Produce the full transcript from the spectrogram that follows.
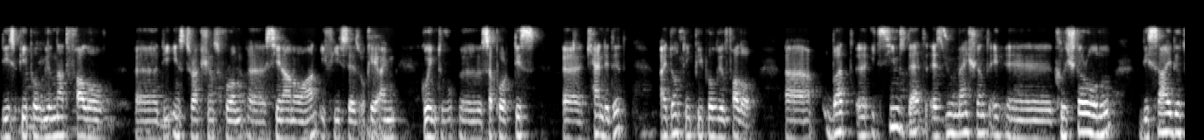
these people will not follow uh, the instructions from uh, Sinan Oğan if he says, "Okay, I'm going to uh, support this candidate." I don't think people will follow. But it seems that, as you mentioned, uh, Kılıçdaroğlu decided.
